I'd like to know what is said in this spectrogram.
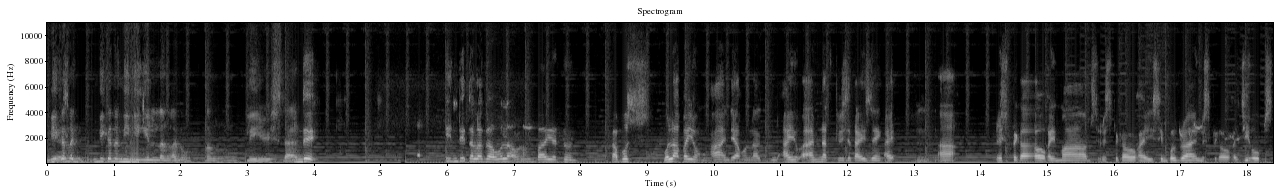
Hindi yes. ka nag hindi ka naniningil ng ano ng players dati. Hindi. Hindi talaga wala akong bayad doon. Tapos wala pa yung ah hindi ako nag I, I'm not criticizing I mm. ah respect ako kay Mobs, respect ako kay Simple Grind, respect ako kay G-Hopes.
